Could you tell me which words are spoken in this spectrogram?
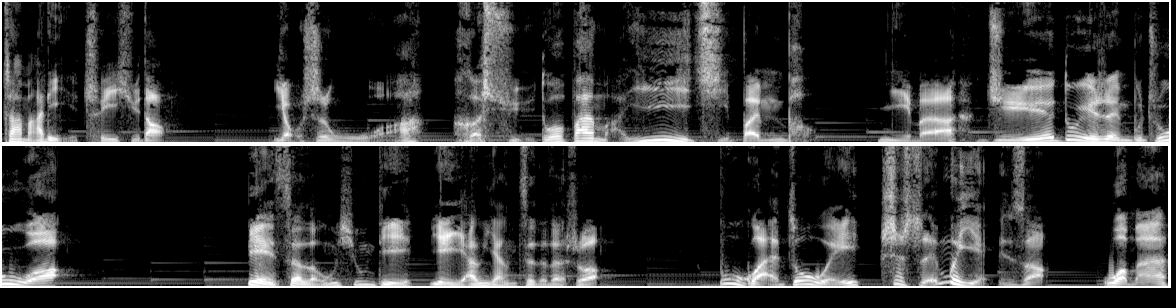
扎马里吹嘘道：“要是我和许多斑马一起奔跑，你们绝对认不出我。”变色龙兄弟也洋洋自得地说：“不管周围是什么颜色。”我们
